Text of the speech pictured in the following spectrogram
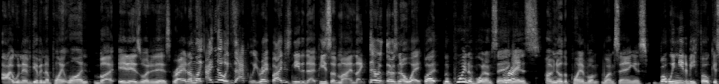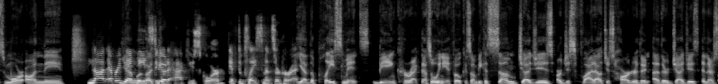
I wouldn't have given a point one, but it is what it is. Right. And I'm like, I know exactly. Right. But I just needed that peace of mind. Like there, there's no way. But the point of what I'm saying right. is, I don't know. The point of what, what I'm saying is, but we need to be focused more on the. Not everything yeah, needs to go to AccuScore if the placements are correct. Yeah, the placements being correct. That's what we need to focus on because some judges are just flat out just harder than other judges, and there's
